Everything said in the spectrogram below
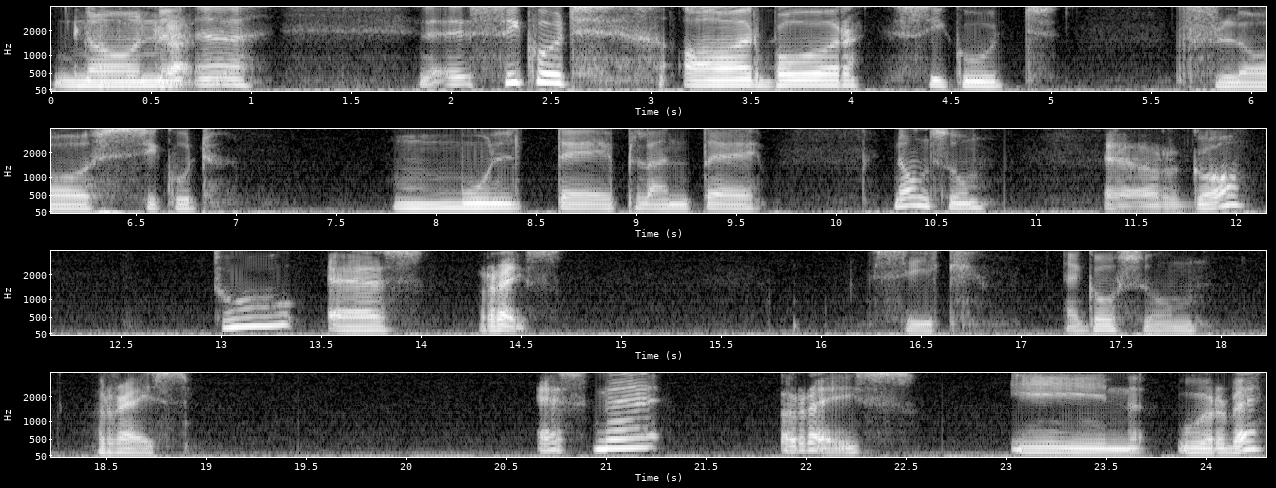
Non uh, sicut arbor, sicut flos, sicut multe plantae non sum Ergo, tu es res. Sic, ego sum, res. Esne res in urbe?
